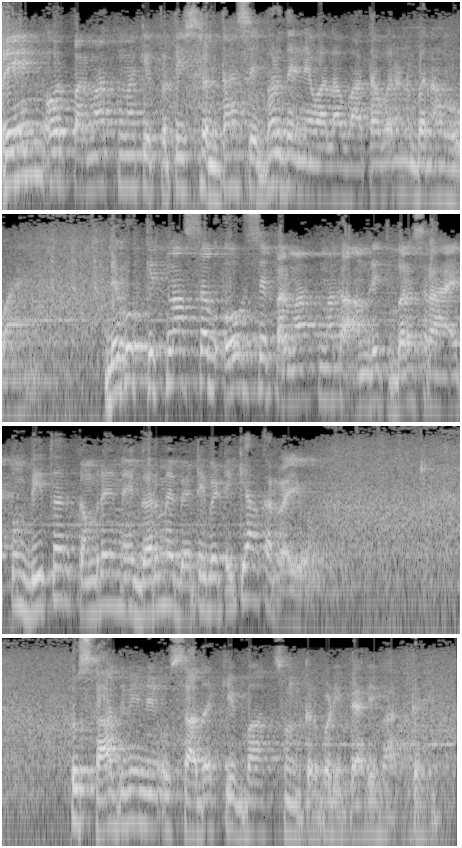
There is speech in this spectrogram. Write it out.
प्रेम और परमात्मा के प्रति श्रद्धा से भर देने वाला वातावरण बना हुआ है। देखो कितना सब ओर से परमात्मा का अमृत बरस रहा है। तुम भीतर कमरे में, घर में बैठी बैठी क्या कर रही हो? उस साध्वी ने उस साधक की बात सुनकर बड़ी प्यारी बात कही।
